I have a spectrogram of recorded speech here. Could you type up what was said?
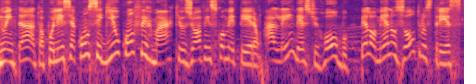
No entanto, a polícia conseguiu confirmar que os jovens cometeram, além deste roubo, pelo menos outros três.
